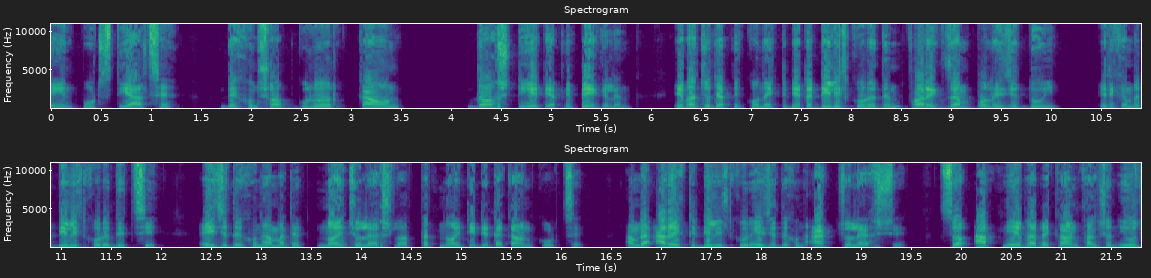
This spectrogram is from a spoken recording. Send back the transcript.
এই ইনপুটসটি আছে, দেখুন সবগুলোর কাউন্ট দশটি এটি আপনি পেয়ে গেলেন। এবার যদি আপনি কোনো একটি ডেটা ডিলিট করে দেন ফর এক্সাম্পল এই যে দুই এটিকে আমরা ডিলিট করে দিচ্ছি। এই যে দেখুন, আমাদের নয় চলে আসলো, অর্থাৎ নয়টি ডেটা কাউন্ট করছে। আমরা আরও একটি ডিলিট করি, এই যে দেখুন, আট চলে আসছে। সো আপনি এভাবে কাউন্ট ফাংশন ইউজ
